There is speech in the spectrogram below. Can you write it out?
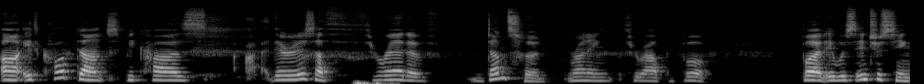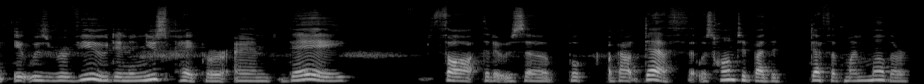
uh, it's called Dunce because uh, there is a thread of duncehood running throughout the book. But it was interesting. It was reviewed in a newspaper, and they thought that it was a book about death that was haunted by the death of my mother.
